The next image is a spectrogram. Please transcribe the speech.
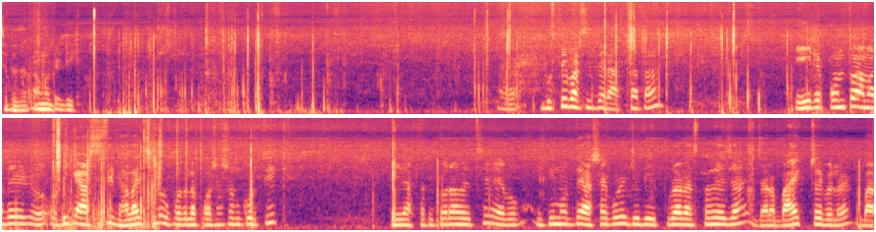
এই সে আমার রেডি বুঝতেই পারছি যে রাস্তাটা এই পর্যন্ত আমাদের ওদিকে আরসিসি ঢালাই ছিল, উপজেলা প্রশাসন কর্তৃক এই রাস্তাটি করা হয়েছে এবং ইতিমধ্যে আশা করি যদি পুরা রাস্তা হয়ে যায়, যারা বাইক ট্রাভেলার বা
